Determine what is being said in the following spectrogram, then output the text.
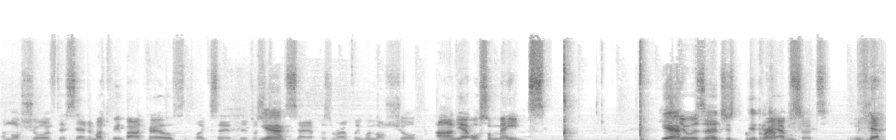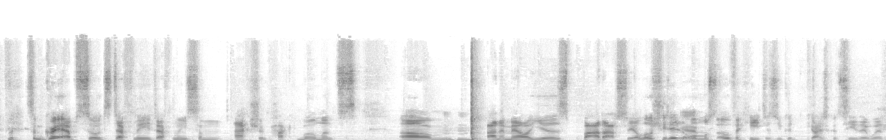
I'm not sure if they're setting him up to be a bad guy or, if, like I said, they're just Yeah. set up as a rivalry. We're not sure. And yeah, also maids. Yeah, There was they're a just it great episodes. Yeah, some great episodes. Definitely, definitely some action-packed moments. Um, Mhm. and Amelia's badassery, although she did Yeah. almost overheat, as you could guys could see there with.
